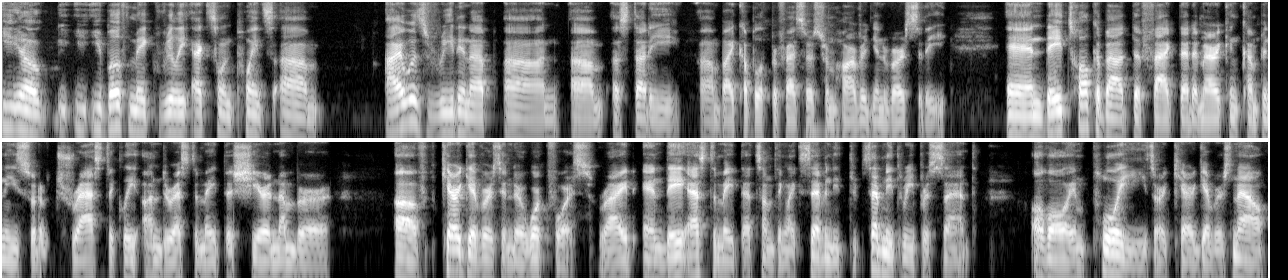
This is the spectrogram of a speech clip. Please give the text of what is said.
you know you, you both make really excellent points um, i was reading up on um, a study um, by a couple of professors from harvard university and they talk about the fact that american companies sort of drastically underestimate the sheer number of caregivers in their workforce, right? And they estimate that something like 70, 73% of all employees are caregivers. Now,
